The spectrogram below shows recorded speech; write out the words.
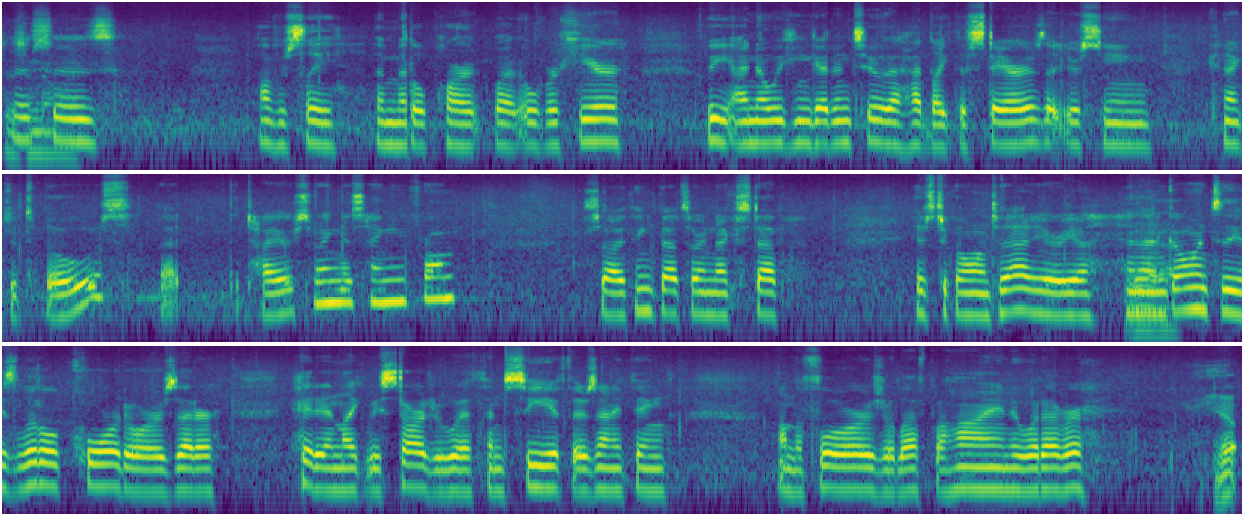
This is this is obviously the middle part, but over here, we I know we can get into that had like the stairs that you're seeing connected to those that the tire swing is hanging from. So I think that's our next step is to go into that area and then go into these little corridors that are hidden like we started with and see if there's anything on the floors or left behind or whatever. Yep.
